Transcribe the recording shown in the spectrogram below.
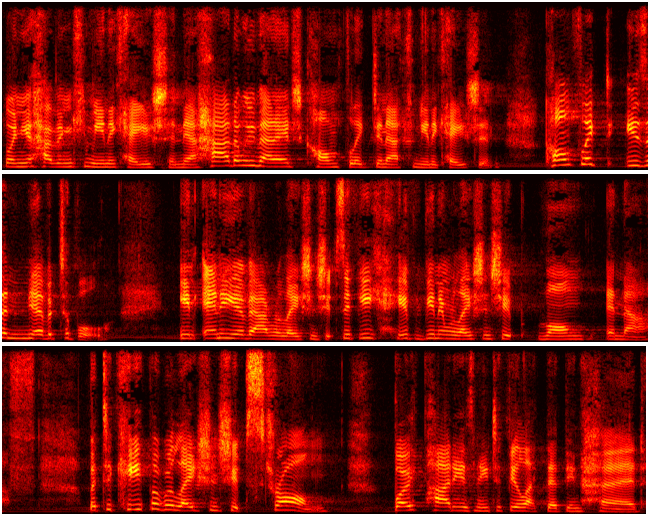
when you're having communication. Now, how do we manage conflict in our communication? Conflict is inevitable in any of our relationships, if, you, if you've been in a relationship long enough. But to keep a relationship strong, both parties need to feel like they've been heard.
